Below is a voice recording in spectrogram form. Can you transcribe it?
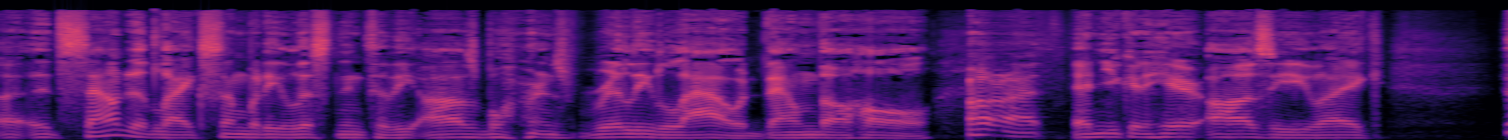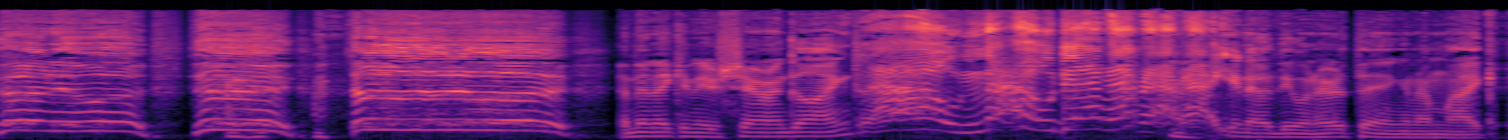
uh, it sounded like somebody listening to the osbournes really loud down the hall All right. and you can hear ozzy like and then I can hear Sharon going, no, no, you know, doing her thing. And I'm like,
